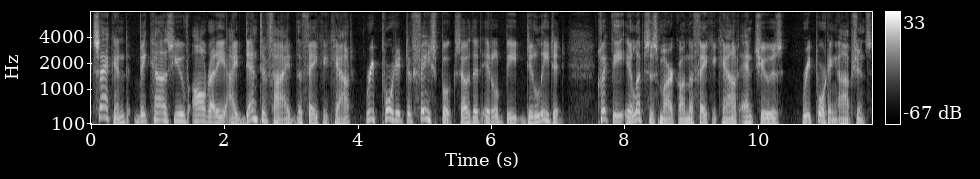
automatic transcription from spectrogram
Second, because you've already identified the fake account, report it to Facebook so that it'll be deleted. Click the ellipsis mark on the fake account and choose Reporting Options.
